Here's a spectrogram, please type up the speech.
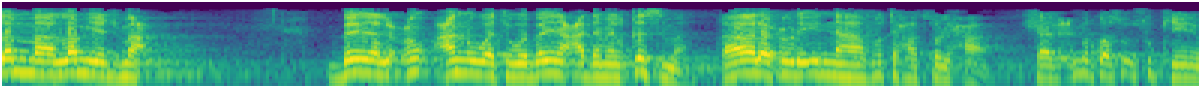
lama lam yajmac bayna alcanwati wa bayna cadam اlqisma qaala wuxuu uhi inaha futixat sulxa. Shaafici markuu asu isu keeni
